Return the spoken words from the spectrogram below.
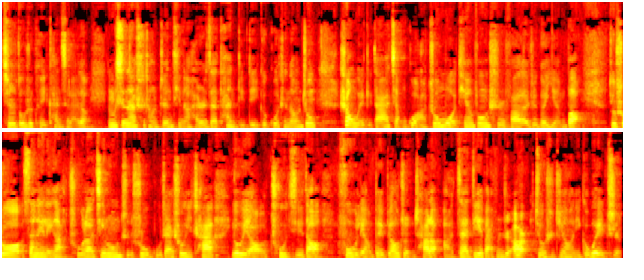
其实都是可以看起来的。那么现在市场整体呢，还是在探底的一个过程当中。上午也给大家讲过啊。周末天风是发了这个研报，就说三零零啊，除了金融指数股债收益差，又要触及到负两倍标准差了啊，再跌百分之二就是这样一个位置。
